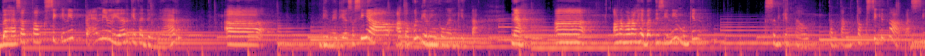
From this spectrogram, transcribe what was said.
bahasa toxic ini familiar kita dengar uh, di media sosial ataupun di lingkungan kita. Nah, eh, orang-orang hebat di sini mungkin sedikit tahu tentang toksik itu apa sih?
